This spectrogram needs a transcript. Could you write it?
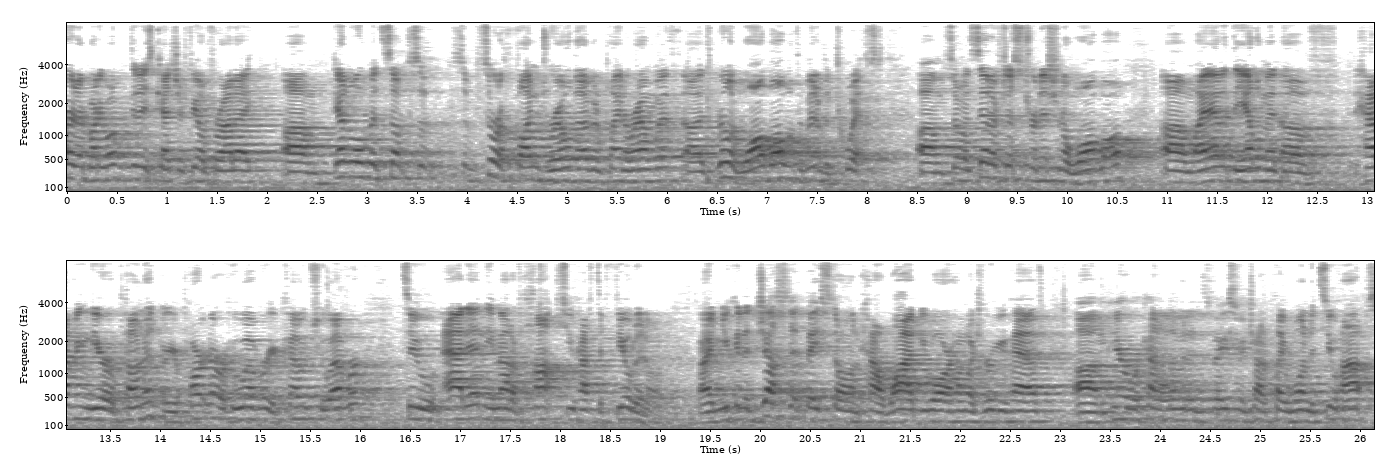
All right, everybody, welcome to today's Catch and Field Friday. Um, got a little bit some, some, some sort of fun drill that I've been playing around with. Uh, it's really wall ball with a bit of a twist. Um, so instead of just traditional wall ball, um, I added the element of having your opponent or your partner or whoever, your coach, whoever, to add in the amount of hops you have to field it on. All right, and you can adjust it based on how wide you are, how much room you have. Um, here we're kind of limited in space, so we try to play one to two hops.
